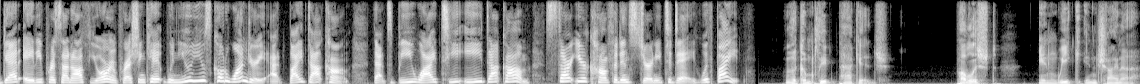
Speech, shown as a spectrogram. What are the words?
Get 80% off your impression kit when you use code WONDERY at Byte.com. That's B-Y-T-E dot com. Start your confidence journey today with Byte. The Complete Package. Published in Week in China.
